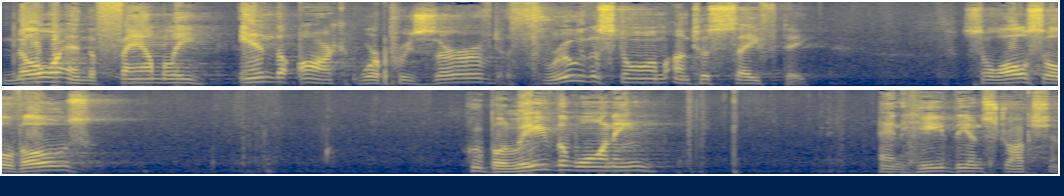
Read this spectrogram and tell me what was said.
Noah and the family in the ark were preserved through the storm unto safety, so also those who believe the warning and heed the instruction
